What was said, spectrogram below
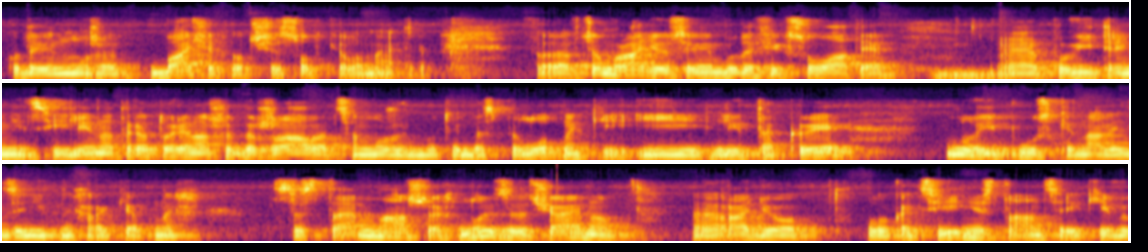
куди він може бачити, от 600 кілометрів. В в цьому радіусі він буде фіксувати е, повітряні цілі на території нашої держави. Це можуть бути безпілотники і літаки, ну і пуски навіть зенітних ракетних систем наших. Ну і звичайно, е, радіолокаційні станції, які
